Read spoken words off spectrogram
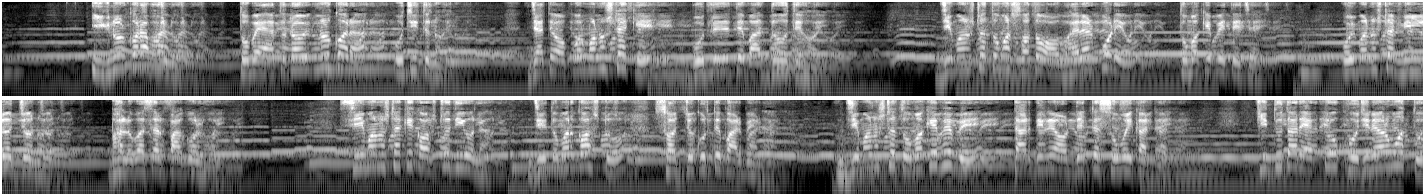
ইগনোর করা ভালো, তবে এতটাও ইগনোর করা উচিত নয়, যাতে অপর মানুষটাকে বদলে দিতে বাধ্য হতে হয়। যে মানুষটা তোমার শত অবহেলার পরেও তোমাকে পেতে চায়, ওই মানুষটা নির্লজ্জ নয়, ভালোবাসার পাগল হয়। সেই মানুষটাকে কষ্ট দিও না, যে তোমার কষ্ট সহ্য করতে পারবে না। যে মানুষটা তোমাকে ভেবে তার দিনের অর্ধেকটা সময় কাটায়, কিন্তু তার একটুও খোঁজ নেওয়ার মতো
